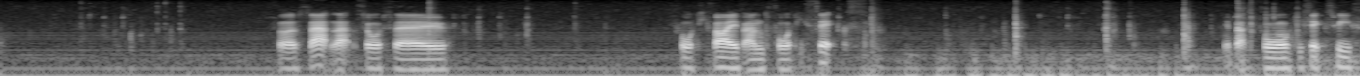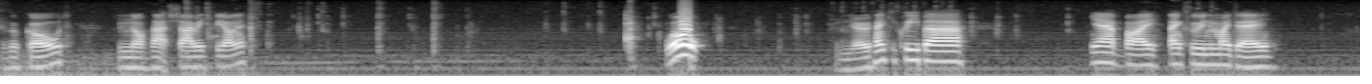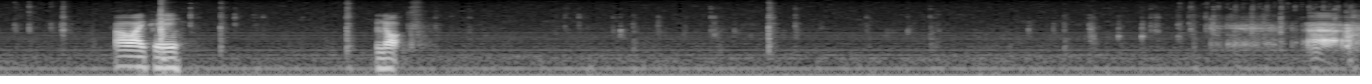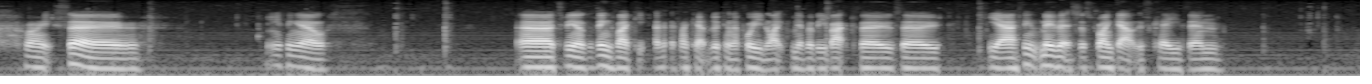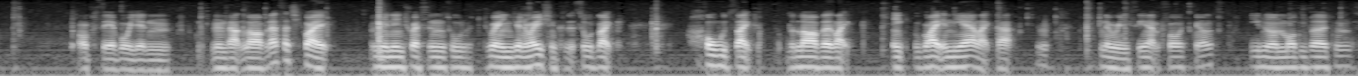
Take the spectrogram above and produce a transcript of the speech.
So that? That's also 45 and 46. If that's 46 pieces of gold. Not that shabby to be honest. Whoa! No, thank you, Creeper. Yeah, bye. Thanks for ruining my day. R.I.P. Not. Uh, right, so... Anything else? Uh, to be honest, I think if I, if I kept looking, I'd probably, like, never be back, though, so... Yeah, I think maybe let's just try and get out this cave, then. Obviously avoiding in that lava. That's actually quite an interesting sort of terrain generation, because it sort of, like, holds, like, the lava, like, right in the air like that. Hmm, never really seen that before, to be honest, even on modern versions.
